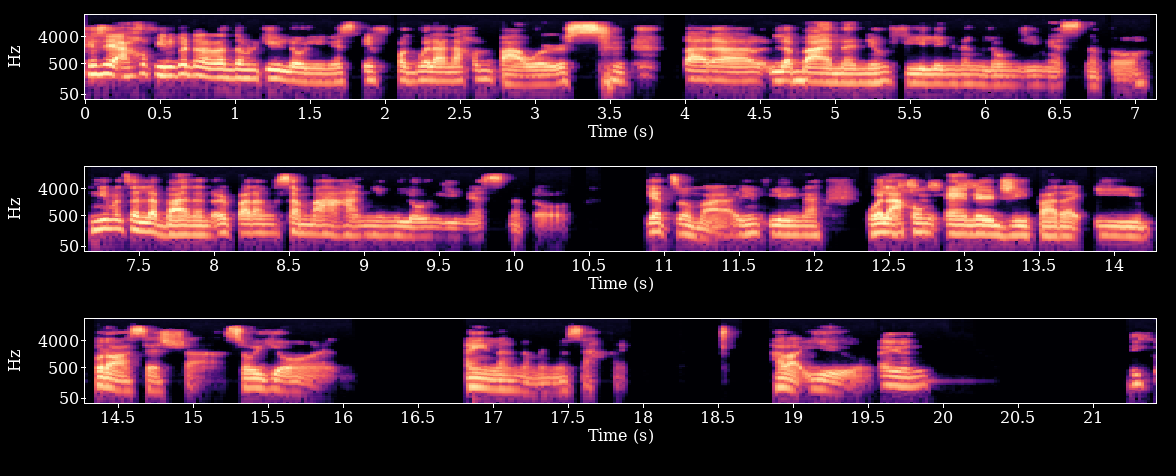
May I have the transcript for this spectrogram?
kasi ako feeling ko nararamdaman ko yung loneliness if pag wala na akong powers para labanan yung feeling ng loneliness na to. Hindi man sa labanan or parang samahan yung loneliness na to. Gets mo ba? Yung feeling na wala akong energy para i-process siya. So, yun. Ayun lang naman yung sa akin. How about you? Ayun. Hindi ko,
